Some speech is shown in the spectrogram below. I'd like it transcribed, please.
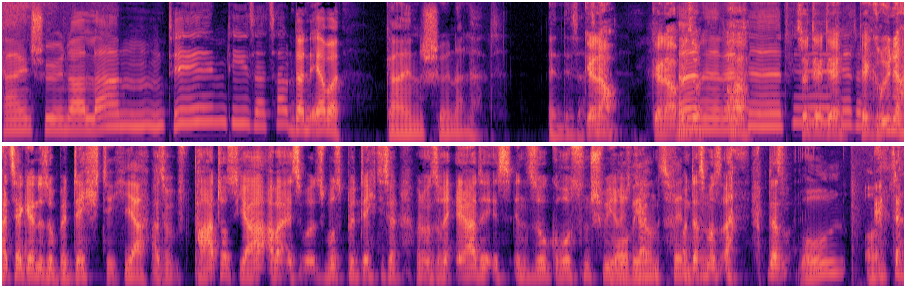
kein schöner Land in dieser Zeit. Und dann er aber, kein schöner Land in dieser Zeit. Genau. Genau, so, ah, so der, der, der Grüne hat's ja gerne so bedächtig. Ja. Also Pathos ja, aber es, es muss bedächtig sein. Und unsere Erde ist in so großen Schwierigkeiten. uns finden. Und das muss, das, Wohl unter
